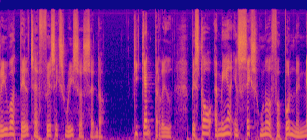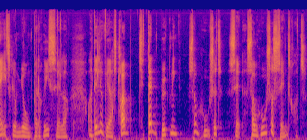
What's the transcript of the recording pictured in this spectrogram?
River Delta Physics Research Center – Gigantbatteriet består af mere end 600 forbundne natriumion battericeller, og det leverer strøm til den bygning, som, huset, som huser centret.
